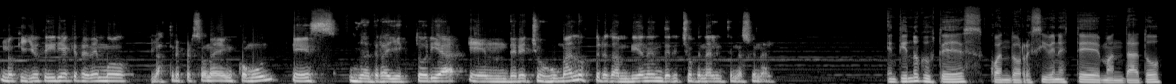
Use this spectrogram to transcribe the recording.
lo que yo te diría que tenemos las tres personas en común es una trayectoria en derechos humanos, pero también en derecho penal internacional. Entiendo que ustedes cuando reciben este mandato,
